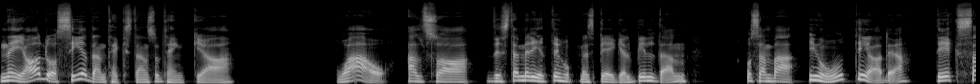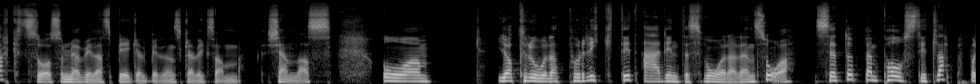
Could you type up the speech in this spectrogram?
när jag då ser den texten så tänker jag Wow, alltså det stämmer inte ihop med spegelbilden. Och sen bara, jo det gör det. Det är exakt så som jag vill att spegelbilden ska liksom kännas. Och jag tror att på riktigt är det inte svårare än så. Sätt upp en post-it-lapp på,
